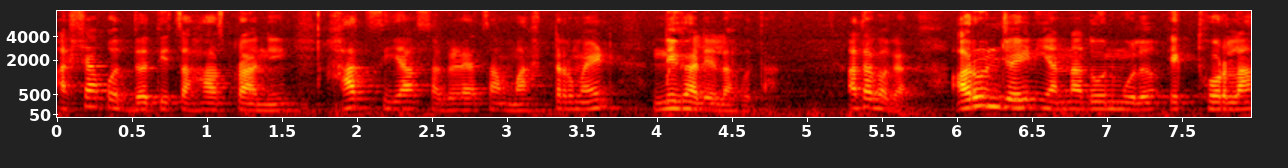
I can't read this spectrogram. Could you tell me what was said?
अशा पद्धतीचा हाच प्राणी हाच या सगळ्याचा मास्टर माइंड निघालेला होता. आता बघा अरुण जैन यांना दोन मुलं एक थोरला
